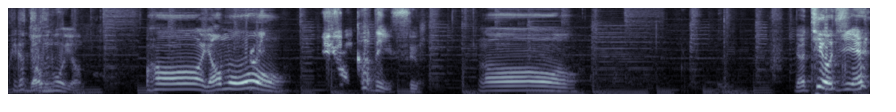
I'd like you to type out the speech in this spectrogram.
그러니까 염호 염. 어 염호. 카드 있음. 어. 몇 tier지 얘?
